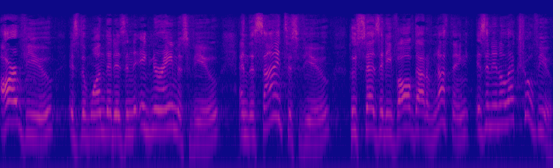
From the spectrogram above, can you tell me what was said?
our view is the one that is an ignoramus view, and the scientist view, who says it evolved out of nothing, is an intellectual view?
